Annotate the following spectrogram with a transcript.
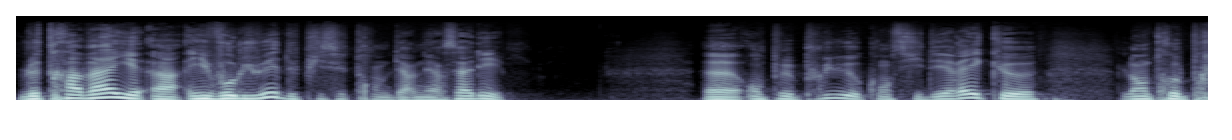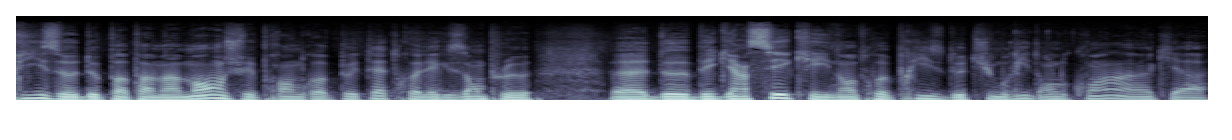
Le travail a évolué depuis ces 30 dernières années. on ne peut plus considérer que l'entreprise de papa-maman. Je vais prendre peut-être l'exemple de Béguincé, qui est une entreprise de tumerie dans le coin, hein, qui a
